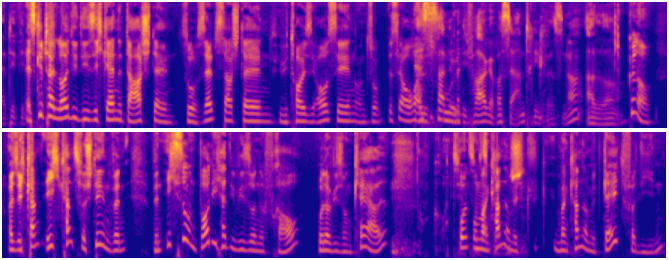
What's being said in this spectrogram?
ja, definitiv. Es gibt halt Leute, die sich gerne darstellen, so selbst darstellen, wie toll sie aussehen und so. Ist ja auch das alles ist halt cool. immer die Frage, was der Antrieb ist, ne? Also. Genau. Also ich kann, ich kann es verstehen, wenn, wenn ich so ein Body hätte wie so eine Frau oder wie so ein Kerl Oh Gott. und, und man kann komisch. damit, man kann damit Geld verdienen,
